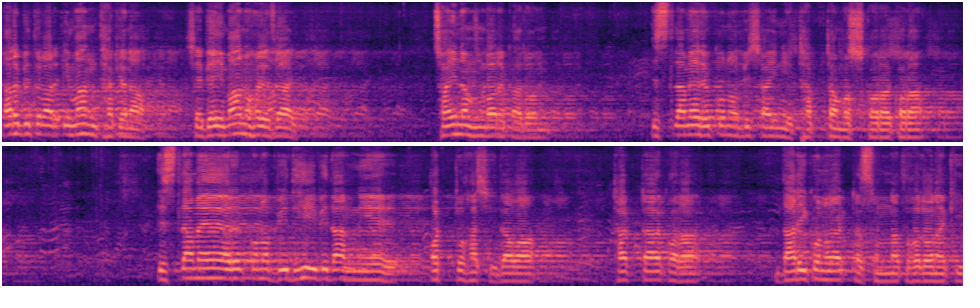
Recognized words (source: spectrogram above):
তার ভিতরে আর ইমান থাকে না। সে বেইমান হয়ে যায়। ছয় নম্বর কারণ, ইসলামের কোনো বিষয় নিয়ে ঠাট্টা মস্করা করা। ইসলামের কোনো বিধি বিধান নিয়ে অট্টহাসি দেওয়া, ঠাট্টা করা, দাড়ি কোনো একটা সুন্নাত হলো নাকি?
